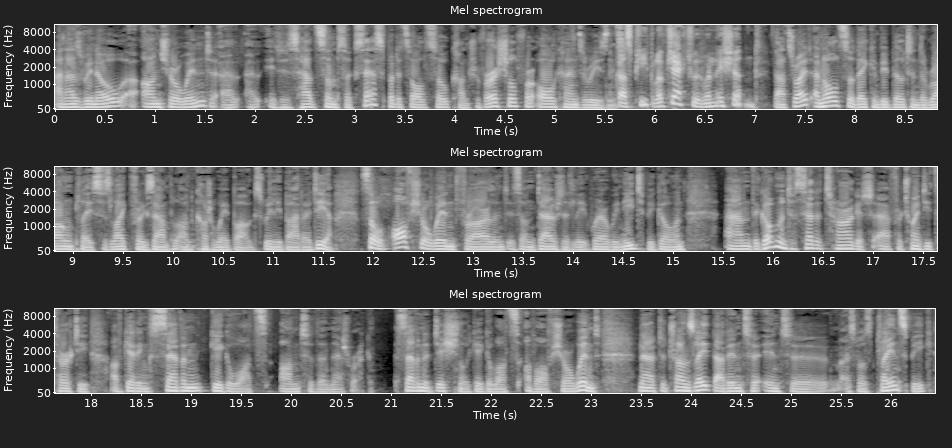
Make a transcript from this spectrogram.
And as we know, uh, onshore wind, uh, uh, it has had some success, but it's also controversial for all kinds of reasons. Because people object to it when they shouldn't. That's right. And also they can be built in the wrong places, like, for example, on cutaway bogs. Really bad idea. So offshore wind for Ireland is undoubtedly where we need to be going. And the government has set a target uh, for 2030 of getting seven gigawatts onto the network seven additional gigawatts of offshore wind. Now, to translate that into, into, I suppose, plain speak,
